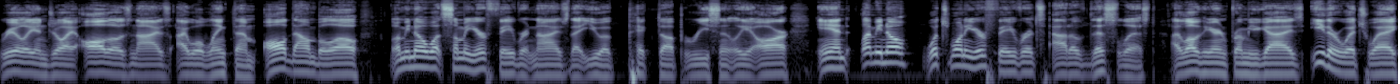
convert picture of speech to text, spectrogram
Really enjoy all those knives. I will link them all down below. Let me know what some of your favorite knives that you have picked up recently are. And let me know what's one of your favorites out of this list. I love hearing from you guys either which way.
